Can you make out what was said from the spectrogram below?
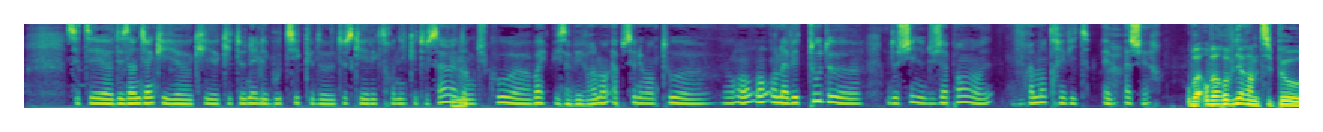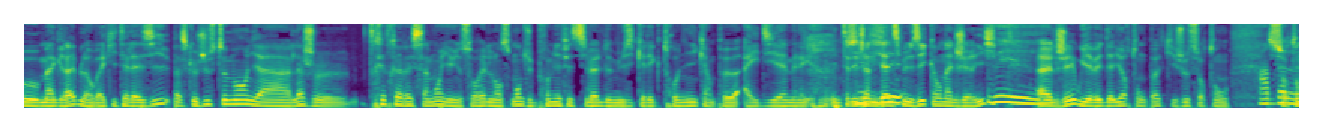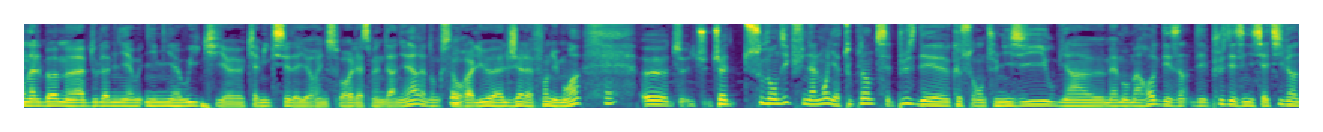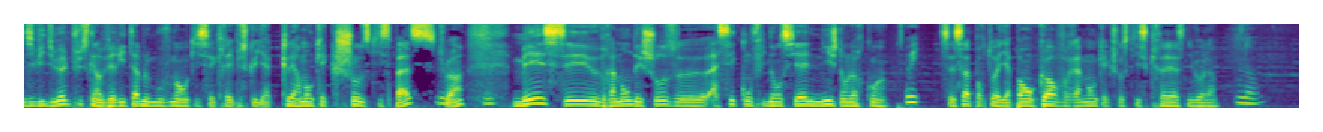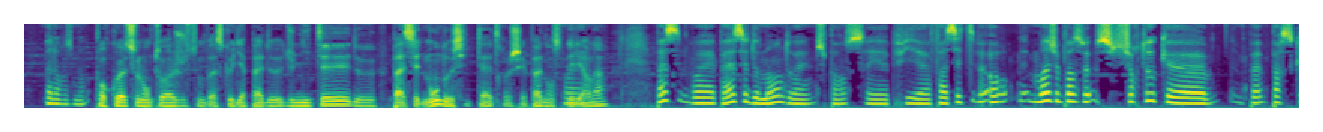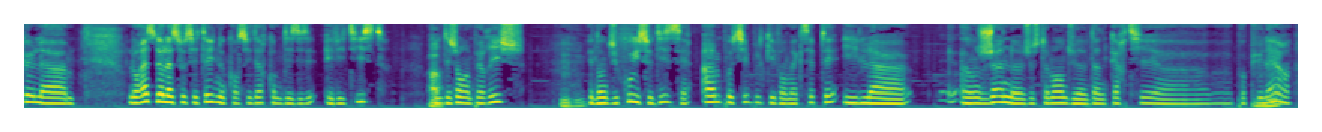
C'était euh, des Indiens qui, euh, qui, qui tenaient les boutiques de tout ce qui est électronique et tout ça. Mm. Donc du coup, euh, ouais, ils avaient vraiment absolument tout. euh, on, on- avait tout de, de Chine et du Japon vraiment très vite et pas cher. On va, on va revenir un petit peu au Maghreb, là on va quitter l'Asie, parce que justement, il y a, là, je, très très récemment, il y a eu une soirée de lancement du premier festival de musique électronique, un peu IDM, Intelligent. Dance Music en Algérie. Oui. À Alger, où il y avait d'ailleurs ton pote qui joue sur ton, Abdel- sur ton album euh, Abdullah Mniaoui- Nimniaoui qui, euh, qui a mixé d'ailleurs une soirée la semaine dernière et donc ça Oui. aura lieu à Alger à la fin du mois. Oui. Euh, tu, as souvent dit que finalement il y a tout plein de c'est plus des que ce soit en Tunisie ou bien euh, même au Maroc des plus des initiatives individuelles plus qu'un véritable mouvement qui s'est créé puisqu'il y a clairement quelque chose qui se passe, tu Oui. vois. Oui. Mais c'est vraiment des choses euh, assez confidentielles, niches dans leur coin. Oui. C'est ça pour toi, il n'y a pas encore vraiment quelque chose qui se crée à ce niveau-là. Non, malheureusement. Pourquoi, selon toi, justement parce qu'il n'y a pas d'unité, de pas assez de monde aussi peut-être, je sais pas, dans ce Ouais. délire-là? Pas, assez- ouais, pas assez de monde, ouais, je pense. Et puis, euh, enfin, oh, moi, je pense surtout que pa- parce que la, le reste de la société, ils nous considèrent comme des élitistes, comme Ah. des gens un peu riches. Mhm. Et donc, du coup, ils se disent, c'est impossible qu'ils vont m'accepter. Il a un jeune, justement, du- d'un quartier euh, populaire.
